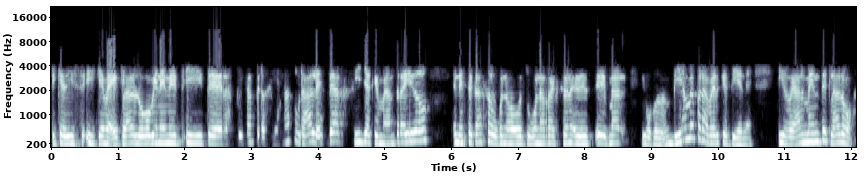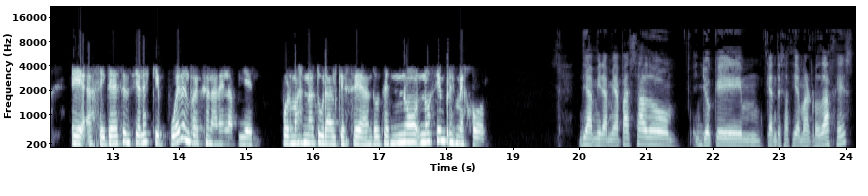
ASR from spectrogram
y que dice y que me, claro luego vienen y, te lo explican pero si es natural es de arcilla que me han traído en este caso bueno tuvo una reacción eh, eh digo pues envíame para ver qué tiene. Y realmente claro eh, aceites esenciales que pueden reaccionar en la piel por más natural que sea. Entonces no no siempre es mejor. Ya mira me ha pasado yo que, que antes hacía más rodajes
